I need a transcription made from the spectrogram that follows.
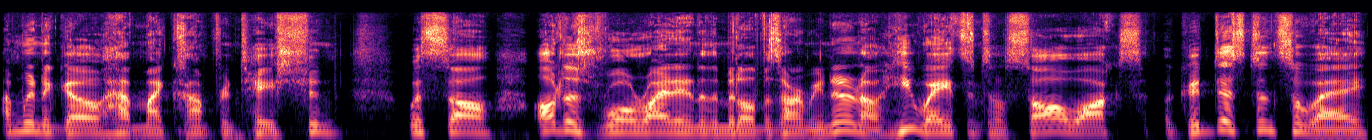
I'm going to go have my confrontation with Saul. I'll just roll right into the middle of his army. No, no, no. He waits until Saul walks a good distance away.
